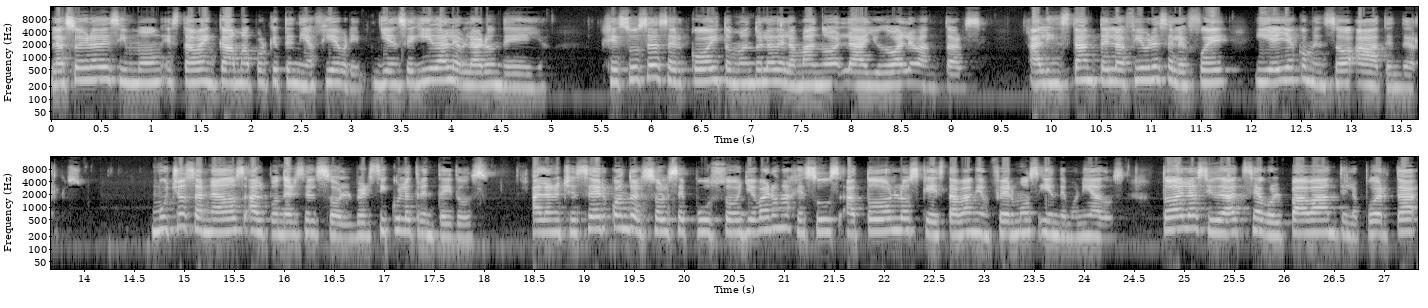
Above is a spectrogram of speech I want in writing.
La suegra de Simón estaba en cama porque tenía fiebre, y enseguida le hablaron de ella. Jesús se acercó y tomándola de la mano la ayudó a levantarse. Al instante la fiebre se le fue y ella comenzó a atenderlos. Muchos sanados al ponerse el sol. Versículo 32. Al anochecer, cuando el sol se puso, llevaron a Jesús a todos los que estaban enfermos y endemoniados. Toda la ciudad se agolpaba ante la puerta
